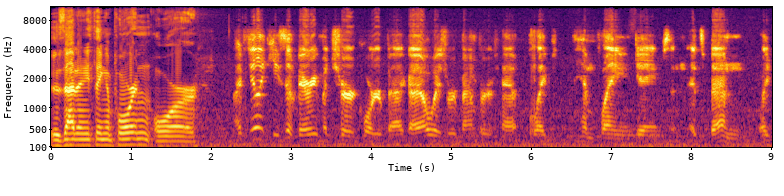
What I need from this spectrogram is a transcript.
Is that anything important or? I feel like he's a very mature quarterback. I always remember him, like him playing in games, and it's been like,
